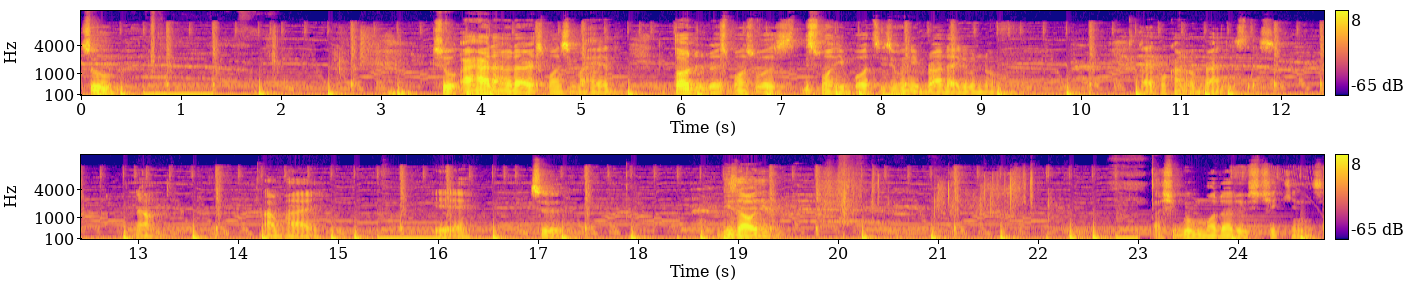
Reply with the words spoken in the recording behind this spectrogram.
So so I had another response in my head. The third response was this one he bought is even a brand I don't know like what kind of brand is this? Now i'm high. Yeah. So these are all the i should go murder those chickens.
